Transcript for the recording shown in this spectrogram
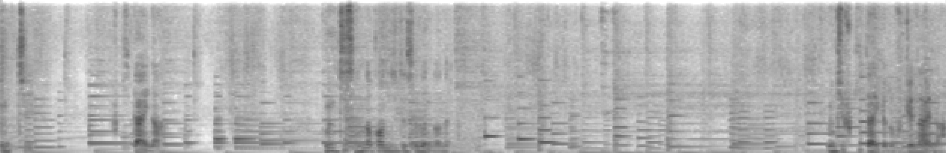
うんち拭きたいな。うんちそんな感じでするんだね。うんち拭きたいけど拭けないな。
